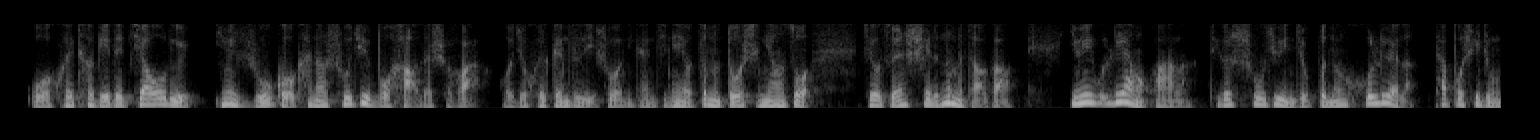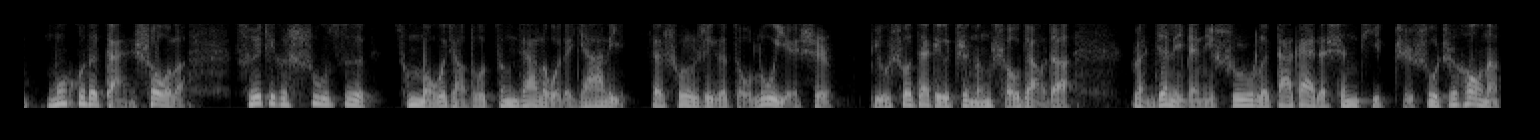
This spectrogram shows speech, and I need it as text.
我会特别的焦虑，因为如果看到数据不好的时候啊，我就会跟自己说：“你看今天有这么多事情要做，结果昨天睡得那么糟糕。”因为量化了这个数据，你就不能忽略了，它不是一种模糊的感受了。所以这个数字从某个角度增加了我的压力。再说说这个走路也是，比如说在这个智能手表的。软件里边，你输入了大概的身体指数之后呢，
